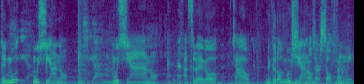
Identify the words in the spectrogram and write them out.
De mu Muxiano. Muxiano. Hasta luego. Ciao. The good old Muxianos are so friendly.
